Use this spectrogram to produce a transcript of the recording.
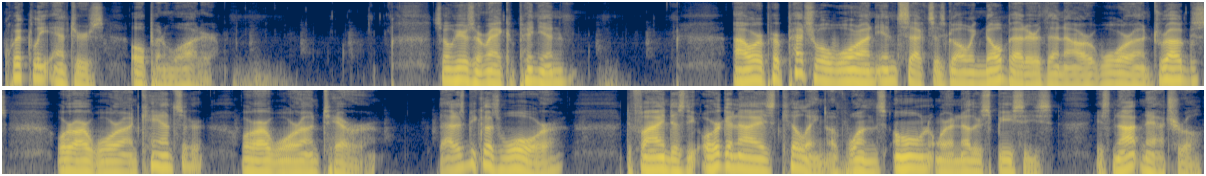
quickly enters open water. So here's a rank opinion our perpetual war on insects is going no better than our war on drugs, or our war on cancer, or our war on terror. That is because war, defined as the organized killing of one's own or another species, is not natural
